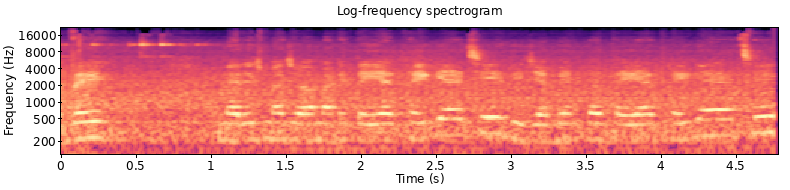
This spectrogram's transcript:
આપણે મેરેજમાં જવા માટે તૈયાર થઈ ગયા છે. બેન પણ તૈયાર થઈ ગયા છે.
